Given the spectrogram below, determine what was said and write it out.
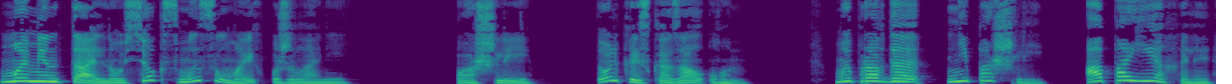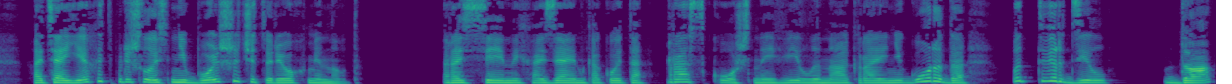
моментально усек смысл моих пожеланий. «Пошли», — только и сказал он. Мы, правда, не пошли, а поехали, хотя ехать пришлось не больше четырех минут. Рассеянный хозяин какой-то роскошной виллы на окраине города подтвердил «Да,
